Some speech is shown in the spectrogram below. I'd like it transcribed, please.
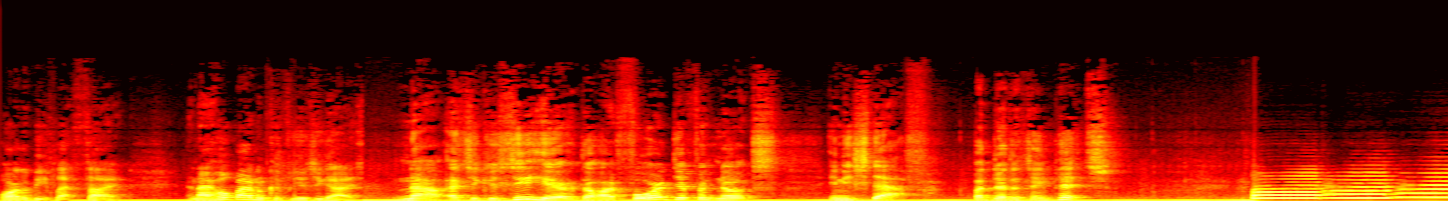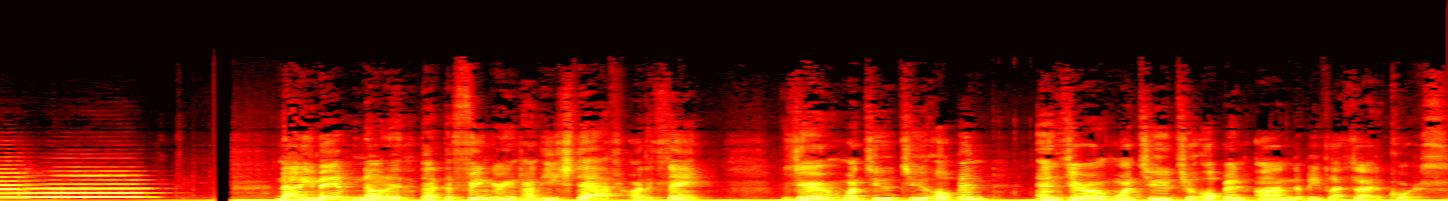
or the B flat side. And I hope I don't confuse you guys. Now, as you can see here, there are four different notes in each staff, but they're the same pitch. Now, you may have noticed that the fingerings on each staff are the same. 0, 1, 2, 2 open, and 0, 1, 2, 2 open on the B flat side, of course.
